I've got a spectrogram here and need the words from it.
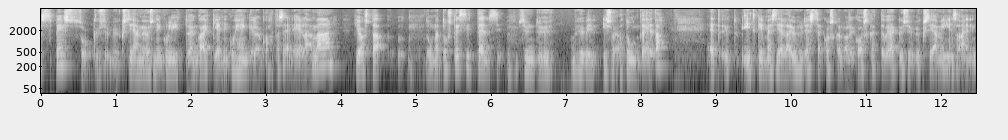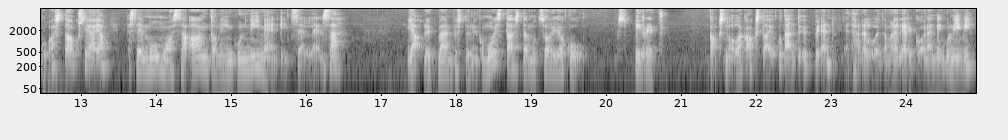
spessukysymyksiä myös niin kuin liittyen kaikkien niin kuin henkilökohtaiseen elämään, josta tunnetusti sitten si- syntyy hyvin isoja tunteita. Et it- itkimme siellä yhdessä, koska ne oli koskettavia kysymyksiä, mihin sai niin kuin vastauksia. Ja se muun muassa antoi niin kuin nimen itsellensä. Ja nyt mä en pysty niin kuin muistamaan sitä, mutta se oli joku Spirit 202 tai joku tämän tyyppinen. Että hänellä oli tämmöinen erikoinen niin kuin nimi,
